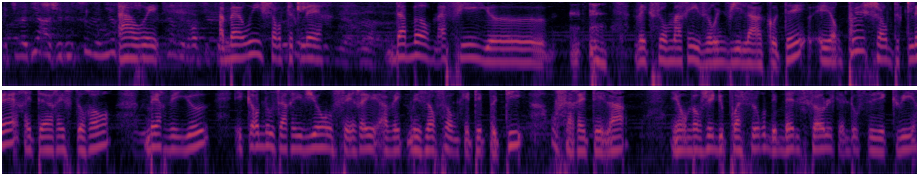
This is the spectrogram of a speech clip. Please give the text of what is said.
et tu vas dire ah j'ai des souvenirs. Ah sur oui. Piquets. Ah ben oui, Chanteclair. Voilà. D'abord, ma fille, euh, avec son mari, ils ont une villa à côté. Et en plus, Chanteclair était un restaurant merveilleux. Et quand nous arrivions au Ferré avec mes enfants qui étaient petits, on s'arrêtait là. Et on mangeait du poisson, des belles soles qu'elle nous faisait cuire.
